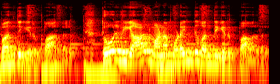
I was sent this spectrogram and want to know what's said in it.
வந்து இருப்பார்கள். தோல்வியால் மனமுடைந்து வந்து இருப்பார்கள்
